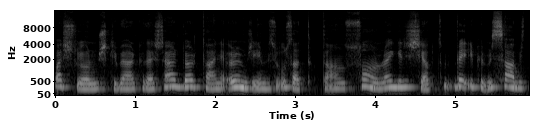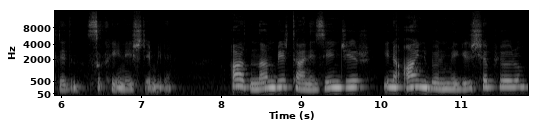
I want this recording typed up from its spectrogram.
başlıyormuş gibi arkadaşlar 4 tane örümceğimizi uzattıktan sonra giriş yaptım ve ipimi sabitledim sık iğne işlemiyle. Ardından bir tane zincir yine aynı bölüme giriş yapıyorum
